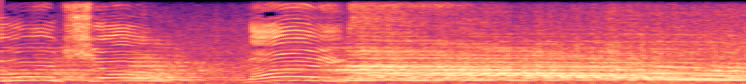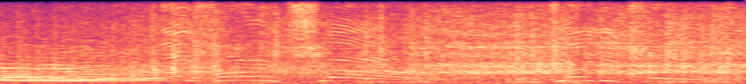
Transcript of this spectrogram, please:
Horn show. Nice. Nice horn show. New Jersey Transit.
